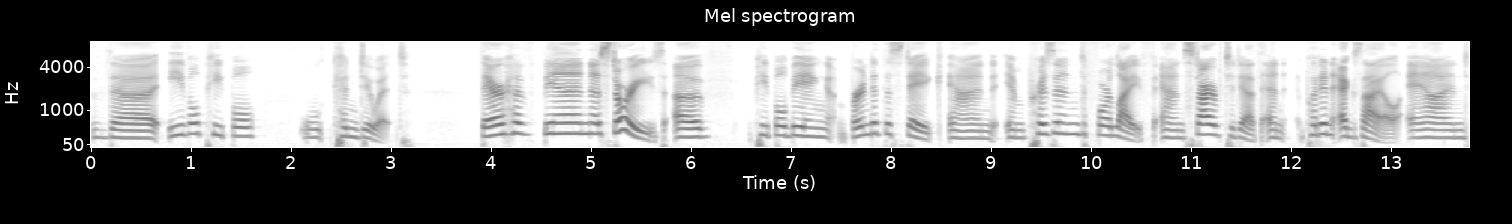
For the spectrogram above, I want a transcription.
the evil people can do it. There have been stories of people being burned at the stake and imprisoned for life and starved to death and put in exile and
